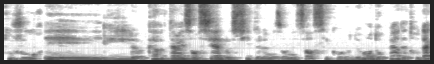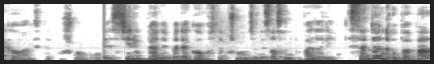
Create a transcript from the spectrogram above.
toujours. Et le caractère essentiel aussi de la maison de naissance, c'est qu'on demande au père d'être d'accord avec cet accouchement. si le père n'est pas d'accord pour cet accouchement de maison naissance, ça ne peut pas aller. Ça donne au papa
